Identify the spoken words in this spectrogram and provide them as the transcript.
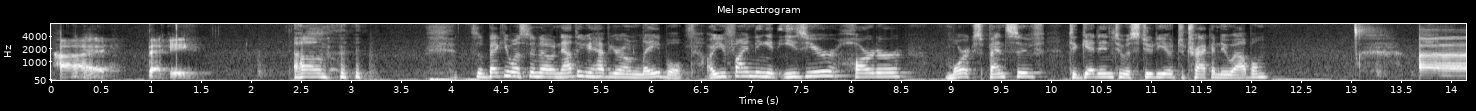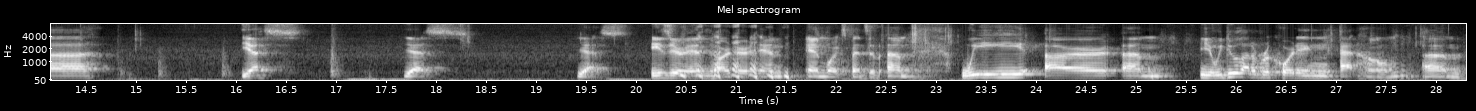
Hi, okay. Becky. Um, so Becky wants to know now that you have your own label, are you finding it easier, harder, more expensive to get into a studio to track a new album? Uh, yes, yes, yes easier and harder and, and more expensive. Um, we are, um, you know, we do a lot of recording at home, um,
